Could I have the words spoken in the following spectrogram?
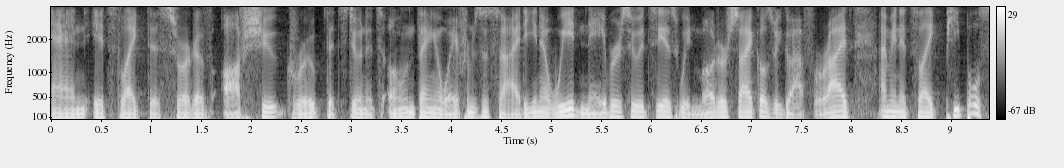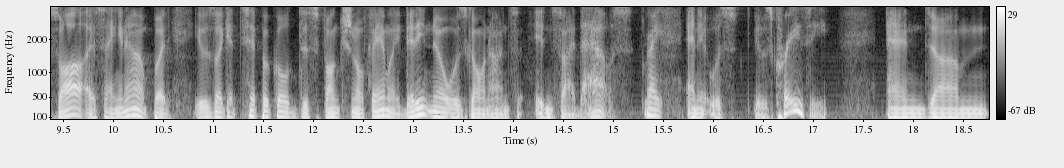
And it's like this sort of offshoot group that's doing its own thing away from society. You know, we had neighbors who would see us. We had motorcycles. We'd go out for rides. I mean, it's like people saw us hanging out, but it was like a typical dysfunctional family. They didn't know what was going on inside the house Right. and it was it was crazy and um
